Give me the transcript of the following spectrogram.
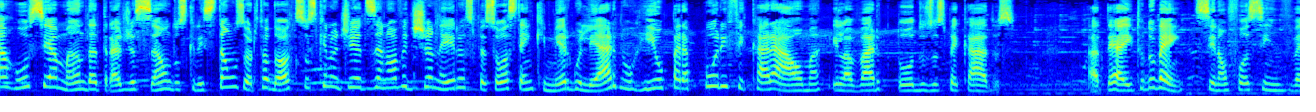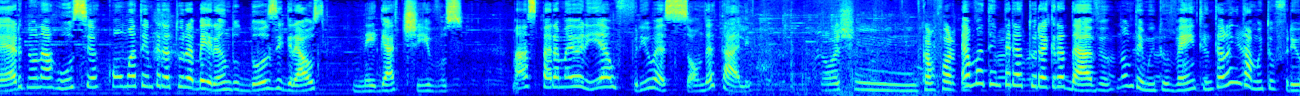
Na Rússia, manda a tradição dos cristãos ortodoxos que no dia 19 de janeiro as pessoas têm que mergulhar no rio para purificar a alma e lavar todos os pecados. Até aí tudo bem, se não fosse inverno na Rússia, com uma temperatura beirando 12 graus negativos. Mas para a maioria, o frio é só um detalhe. É uma temperatura agradável, não tem muito vento, então nem está muito frio.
